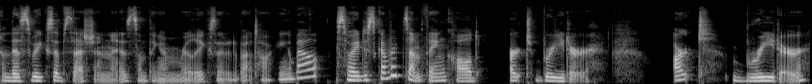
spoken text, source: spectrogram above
this week's obsession is something I'm really excited about talking about. So I discovered something called Artbreeder. Art Breeder,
